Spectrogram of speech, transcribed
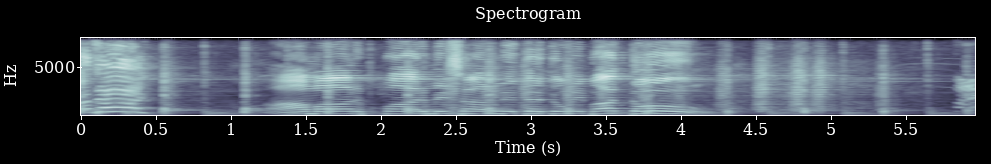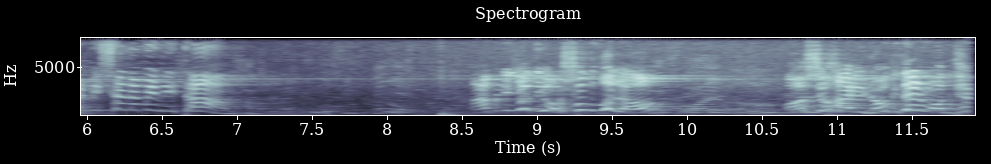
কাজে আমার পারমিশন নিতে তুমি বাধ্য। পারমিশন আমি নিতাম। আপনি যদি ওষুধগুলো অসহায় রোগীদের মধ্যে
